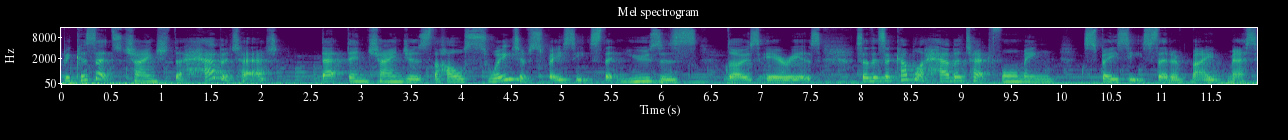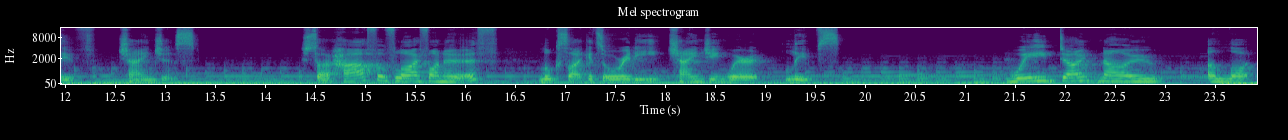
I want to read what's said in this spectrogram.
Because that's changed the habitat, that then changes the whole suite of species that uses those areas. So there's a couple of habitat forming species that have made massive changes. So half of life on Earth looks like it's already changing where it lives. We don't know a lot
